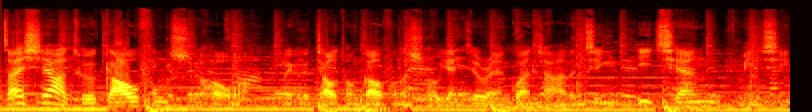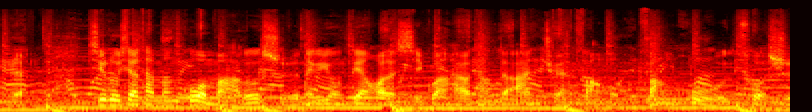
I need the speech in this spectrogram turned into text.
在西雅图高峰时候啊， 那个交通高峰的时候，研究人员观察了近一千名行人，记录下他们过马路时那个用电话的习惯，还有他们的安全防防护措施。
